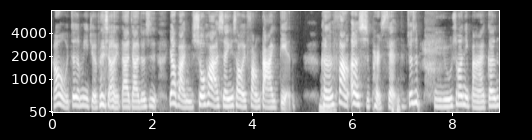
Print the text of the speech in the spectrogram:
然后我这个秘诀分享给大家，就是要把你说话的声音稍微放大一点。可能放二十 percent，就是比如说你本来跟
